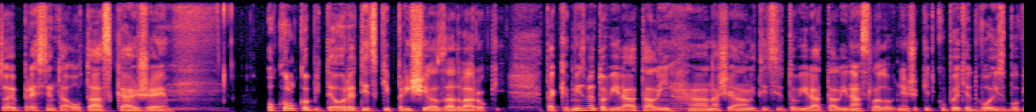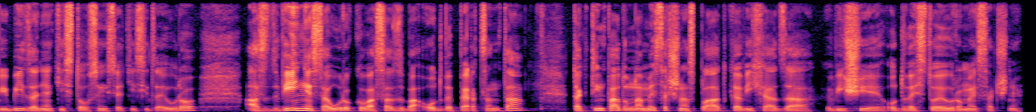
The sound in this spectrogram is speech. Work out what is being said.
to je presne tá otázka, že okolko by teoreticky prišiel za dva roky. Tak my sme to vyrátali, a naši analytici to vyrátali následovne, že keď kupujete dvojizbový byt za nejakých 180 tisíc eur a zdvihne sa úroková sadzba o 2%, tak tým pádom na mesačná splátka vychádza vyššie o 200 eur mesačne.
